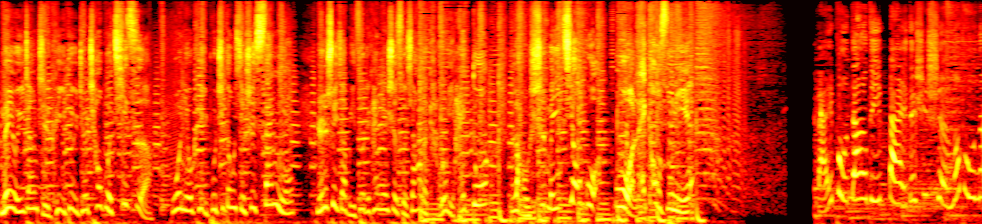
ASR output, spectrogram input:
没有一张纸可以对折超过七次。蜗牛可以不吃东西睡三年。人睡觉比坐着看电视所消耗的卡路里还多。老师没教过，我来告诉你。摆谱到底摆的是什么谱呢？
